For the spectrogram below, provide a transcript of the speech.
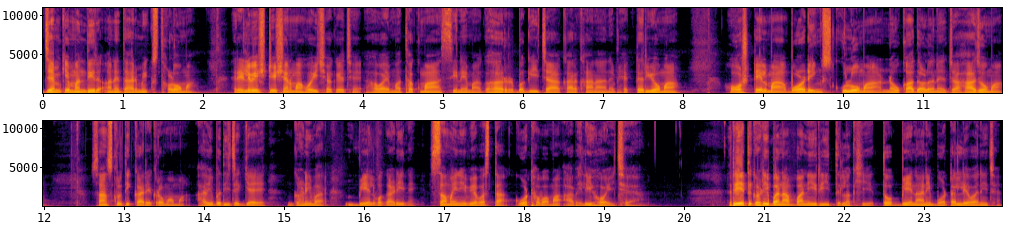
જેમ કે મંદિર અને ધાર્મિક સ્થળોમાં. રેલવે સ્ટેશનમાં હોઈ શકે છે, હવાઈ મથકમાં, સિનેમા ઘર, બગીચા, કારખાના અને ફેક્ટરીઓમાં. હોસ્ટેલમાં, બોર્ડિંગ સ્કૂલોમાં, નૌકાદળ અને જહાજોમાં. સાંસ્કૃતિક કાર્યક્રમોમાં આવી બધી જગ્યાએ ઘણીવાર બેલ વગાડીને સમયની વ્યવસ્થા ગોઠવવામાં આવેલી હોય છે. રેતગઢી બનાવવાની રીત લખીએ તો બે નાની બોટલ લેવાની છે.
